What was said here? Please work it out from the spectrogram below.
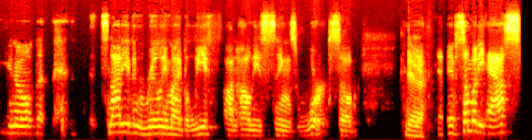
you know that it's not even really my belief on how these things work so yeah. If somebody asks,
